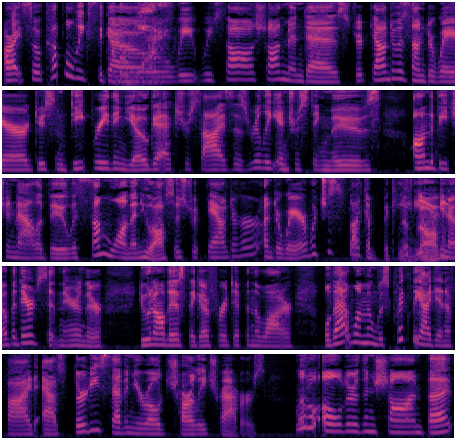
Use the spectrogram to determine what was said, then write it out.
All All right, so a couple weeks ago, we, we saw Shawn Mendes strip down to his underwear, do some deep breathing yoga exercises, really interesting moves on the beach in Malibu with some woman who also stripped down to her underwear, which is like a bikini, you know, but they're sitting there and they're doing all this. They go for a dip in the water. Well, that woman was quickly identified as 37 year old Charlie Travers, a little older than Shawn, but,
